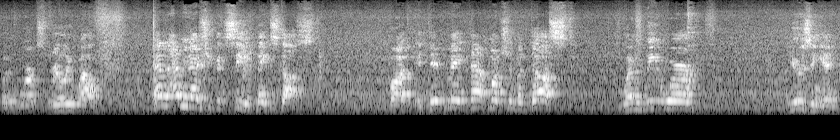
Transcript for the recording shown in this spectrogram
But it works really well. And I mean, as you can see, it makes dust. But it didn't make that much of a dust when we were using it.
